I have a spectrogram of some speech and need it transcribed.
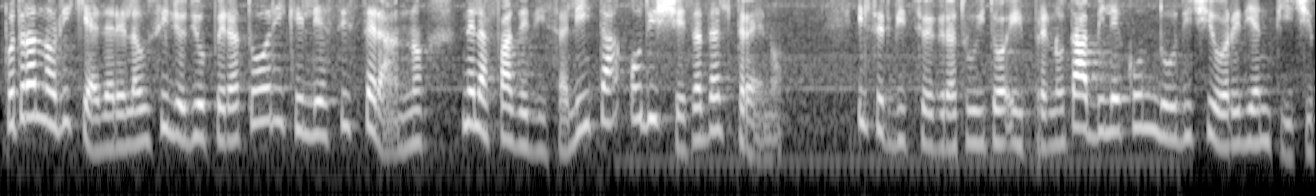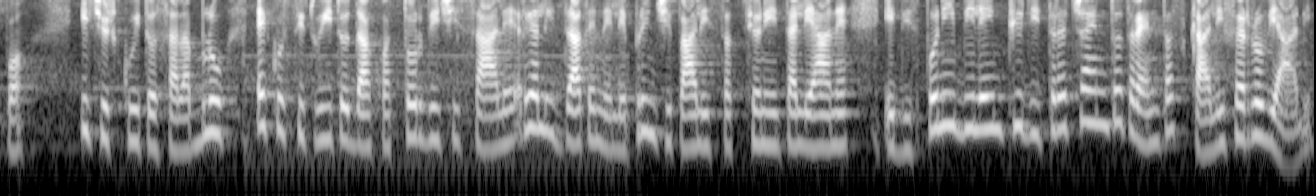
potranno richiedere l'ausilio di operatori che li assisteranno nella fase di salita o discesa dal treno. Il servizio è gratuito e prenotabile con 12 ore di anticipo. Il circuito Sala Blu è costituito da 14 sale realizzate nelle principali stazioni italiane e disponibile in più di 330 scali ferroviari.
